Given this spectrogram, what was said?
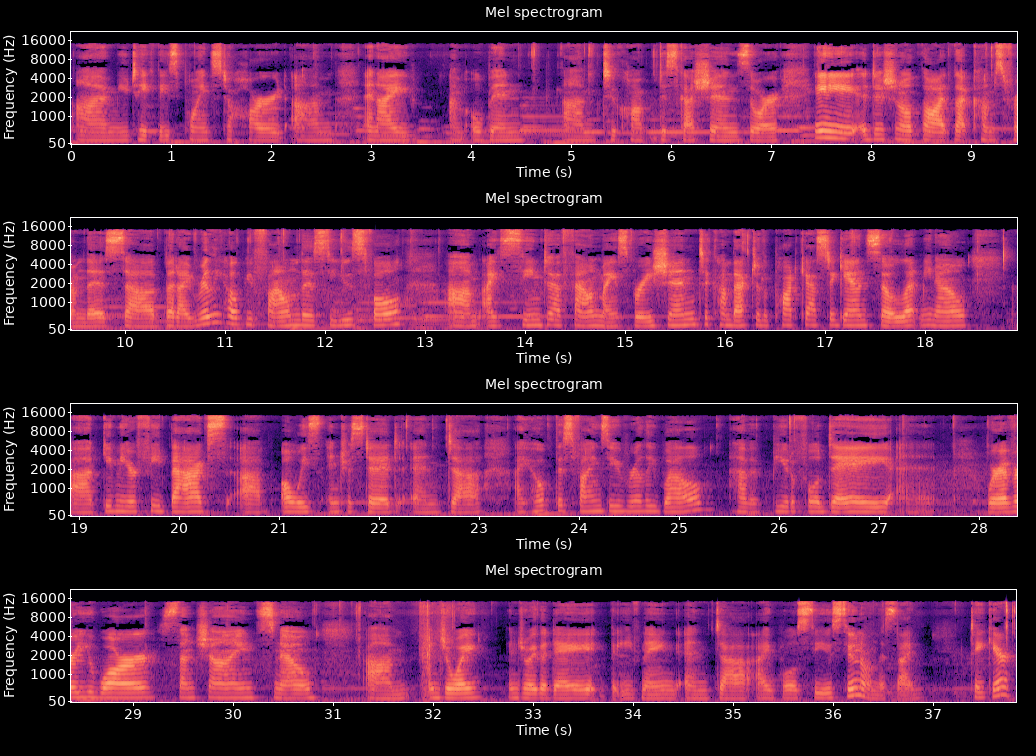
um, you take these points to heart. Um, and I, I'm open um, to discussions or any additional thought that comes from this. Uh, but I really hope you found this useful. Um, I seem to have found my inspiration to come back to the podcast again. So let me know. Uh, give me your feedbacks. Uh, always interested. And uh, I hope this finds you really well. Have a beautiful day. And wherever you are, sunshine, snow. Um, enjoy enjoy the day, the evening, and uh, I will see you soon on this side. Take care.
